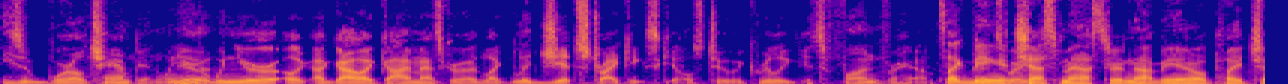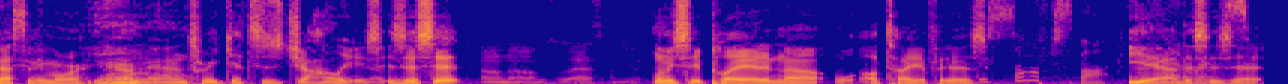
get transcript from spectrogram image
he's a world champion. When you're when you're a, a guy like Guy Metzger who had like legit striking skills too. It really, it's fun for him. It's like being That's a where he- chess master and not being able to play chess anymore. you yeah, know? man. That's where he gets his jollies. Is this it? I don't know. I'm just asking you. Let me see. Play it, and uh, I'll tell you if it is. The is. Soft spot. for Yeah, this is it.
